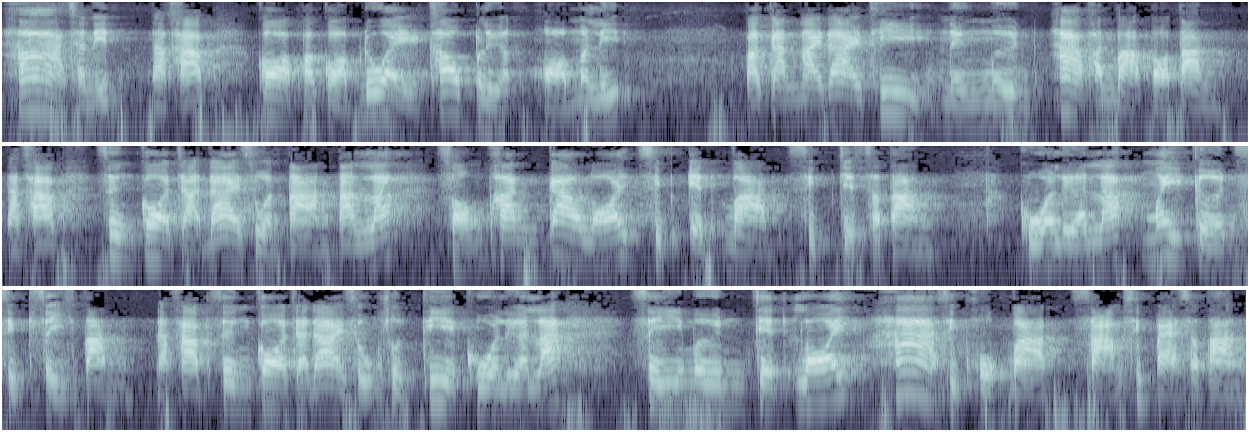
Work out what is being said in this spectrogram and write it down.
5 ชนิดนะครับ ก็ประกอบด้วยข้าวเปลือกหอมมะลิ ประกันรายได้ที่ 15,000 บาทต่อตันนะครับ ซึ่งก็จะได้ส่วนต่างตันละ 2,911 บาท 17 สตางค์ครัวเรือนละไม่เกิน 14 ตันนะครับ ซึ่งก็จะได้สูงสุดที่ครัวเรือนละ 4756 บาท 38 สตางค์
